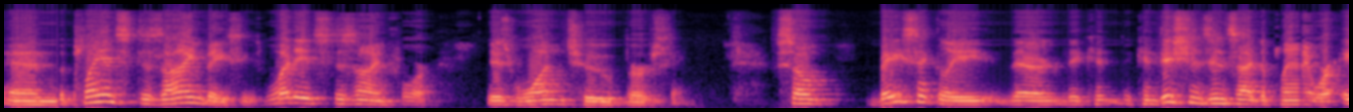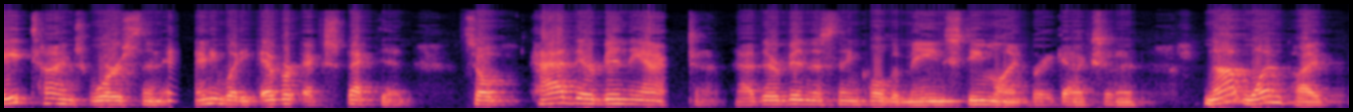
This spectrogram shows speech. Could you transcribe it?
And the plant's design basis, what it's designed for, is one tube bursting. So basically, the, the conditions inside the planet were eight times worse than anybody ever expected. So had there been the accident, had there been this thing called the main steam line break accident, not one pipe,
